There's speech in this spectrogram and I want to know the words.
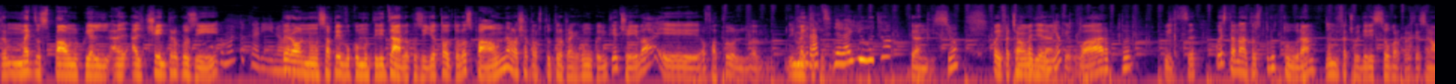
un mezzo spawn qui al, al- al centro così. Molto, carino. Però non sapevo come utilizzarlo così. Gli ho tolto lo spawn, ho lasciato la struttura perché comunque mi piaceva. E ho fatto il, il mezzo Grazie tutto. dell'aiuto. Grandissimo. Poi facciamo vedere anche Warp. Quiz. Questa è un'altra struttura. Non vi faccio vedere sopra perché sennò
